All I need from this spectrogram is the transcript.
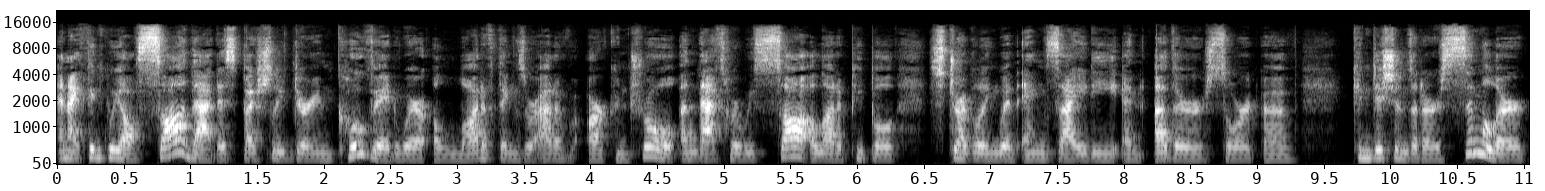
and I think we all saw that, especially during COVID, where a lot of things were out of our control. And that's where we saw a lot of people struggling with anxiety and other sort of conditions that are similar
